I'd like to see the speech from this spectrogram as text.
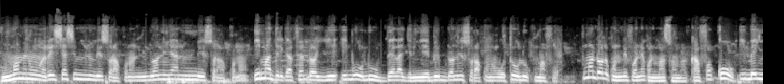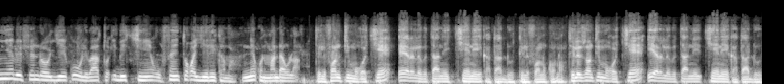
ɲuman minnu resɛsi minnu bɛ sɔrɔ a kɔnɔ dɔnniya minnu bɛ sɔrɔ a kɔnɔ i ma deli ka fɛn dɔ ye i b'olu bɛɛ lajɛlen ye i bɛ dɔnni sɔrɔ a kɔnɔ o t'olu kuma fɔ kuma dɔw le kɔni bɛ fɔ ne kɔni ma sɔn ma k'a fɔ ko i bɛ ɲɛ bɛ fɛn dɔw ye ko o de b'a to i bɛ tiɲɛ o fɛn tɔgɔ yeli kama ne kɔni man daw la telefɔni tɛ mɔgɔ tiɲɛ e yɛrɛ le bɛ taa ni tiɲɛni ye ka taa don telefɔni kɔnɔ telefɔni tɛ mɔgɔ tiɲɛ e yɛrɛ le bɛ taa ni tiɲɛni ye ka taa don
